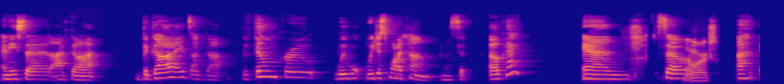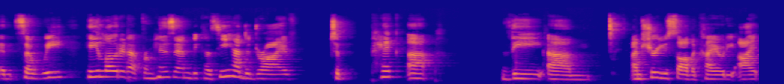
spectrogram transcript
And he said, "I've got the guides, I've got the film crew. We w- we just want to come." And I said, "Okay." And so that so works. uh, and so we he loaded up from his end because he had to drive to pick up the. Um, I'm sure you saw the Coyote I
